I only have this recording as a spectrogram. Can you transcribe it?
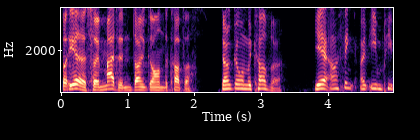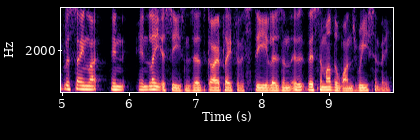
But yeah, so Madden don't go on the cover. don't go on the cover. Yeah, and I think like, even people are saying like in in later seasons, there's a guy who played for the Steelers, and there's some other ones recently.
